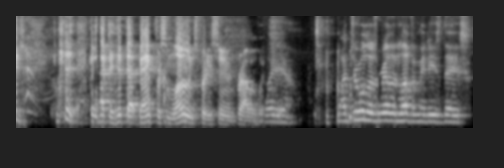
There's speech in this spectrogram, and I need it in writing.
are gonna have to hit that bank for some loans pretty soon, probably. Oh yeah, my jeweler's really loving me these days.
